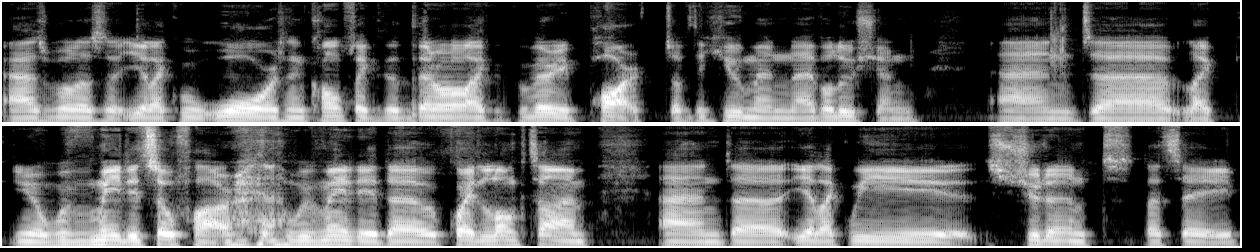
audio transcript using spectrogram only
as well as uh, like wars and conflict that they're like a very part of the human evolution. And uh, like you know we've made it so far. We've made it uh, quite a long time. And uh, yeah like we shouldn't let's say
